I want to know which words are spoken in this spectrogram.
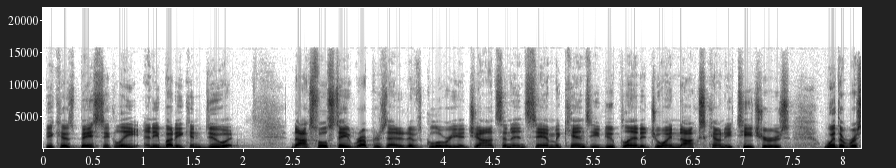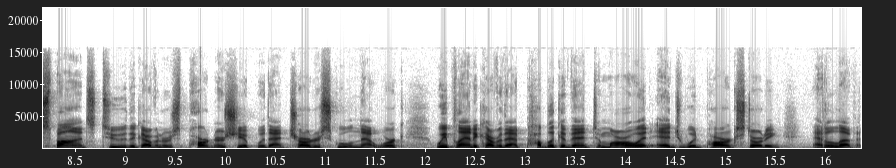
because basically anybody can do it. Knoxville State Representatives Gloria Johnson and Sam McKenzie do plan to join Knox County teachers with a response to the governor's partnership with that charter school network. We plan to cover that public event tomorrow at Edgewood Park starting at 11.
